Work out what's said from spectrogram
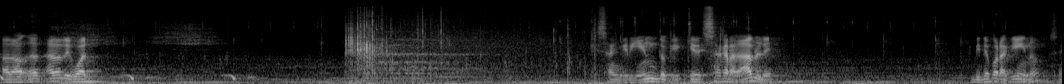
Ha dado igual. Sangriento, que, desagradable. Vine por aquí, ¿no? Sí.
